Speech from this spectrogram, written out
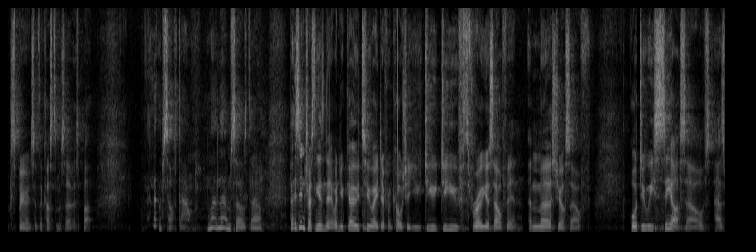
experience of the customer service, but they let themselves down. Let, let themselves down. But it's interesting, isn't it? When you go to a different culture, you, do, you, do you throw yourself in, immerse yourself? Or do we see ourselves as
